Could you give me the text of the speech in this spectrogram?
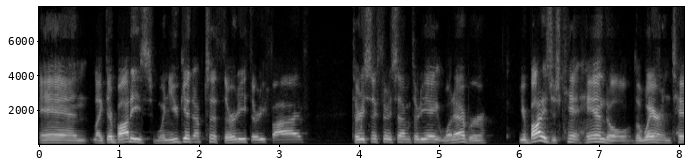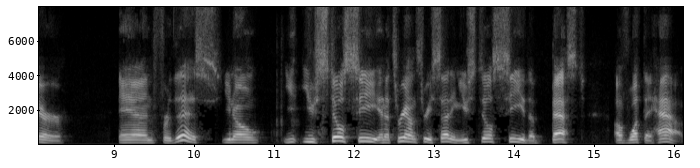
And like their bodies, when you get up to 30, 35, 36, 37, 38, whatever, your bodies just can't handle the wear and tear. And for this, you know, you, you still see in a three on three setting, you still see the best of what they have.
